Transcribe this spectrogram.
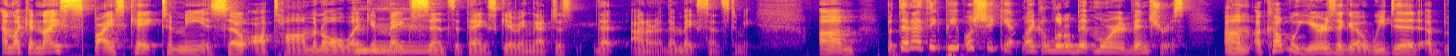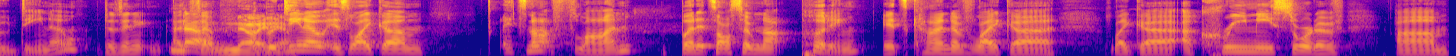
and like a nice spice cake to me is so autumnal, like it makes sense at Thanksgiving. That just that I don't know that makes sense to me. Um, but then I think people should get like a little bit more adventurous. Um, a couple years ago we did a budino. Does any uh, No. No a idea. budino is like um, it's not flan, but it's also not pudding. It's kind of like a like a, a creamy sort of um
